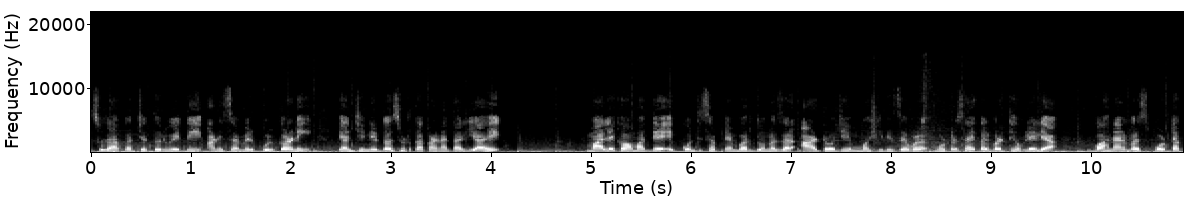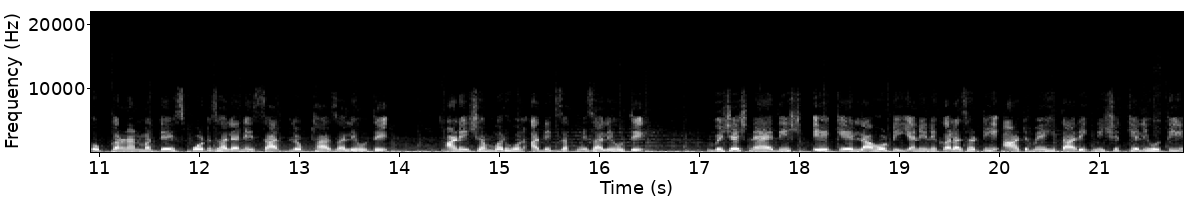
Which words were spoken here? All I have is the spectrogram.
सुधाकर चतुर्वेदी आणि समीर कुलकर्णी यांची निर्दोष सुटका करण्यात आली आहे. मालेगावमध्ये एकोणतीस सप्टेंबर दोन हजार आठ रोजी मशिदीजवळ मोटरसायकलवर ठेवलेल्या वाहनांवर स्फोटक उपकरणांमध्ये स्फोट झाल्याने सात लोक ठार झाले होते. आणि शंभरहून अधिक जखमी झाले होते विशेष न्यायाधीश ए के लाहोटी यांनी निकालासाठी आठ मे ही तारीख निश्चित केली होती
